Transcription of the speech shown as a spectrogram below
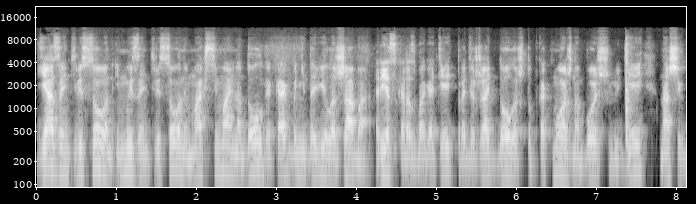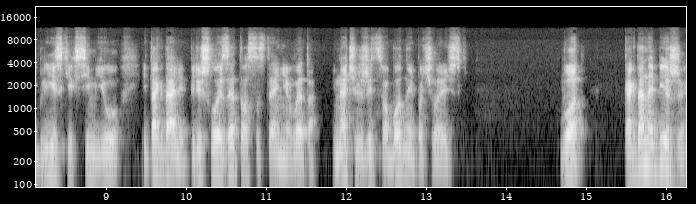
Я заинтересован, и мы заинтересованы максимально долго, как бы не давила жаба, резко разбогатеть, продержать доллар, чтобы как можно больше людей, наших близких, семью и так далее, перешло из этого состояния в это и начали жить свободно и по-человечески. Вот. Когда на бирже,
